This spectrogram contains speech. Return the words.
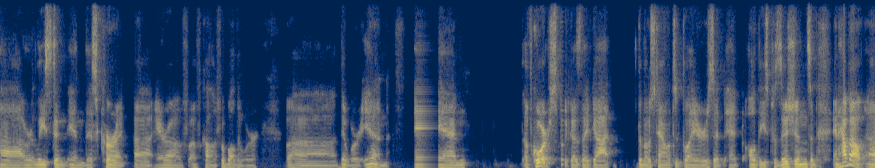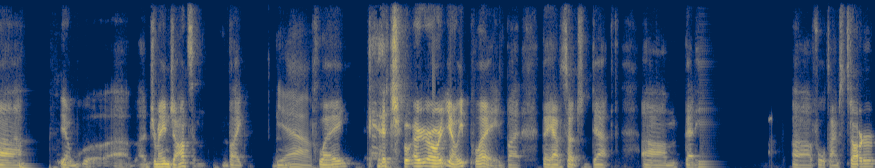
uh, or at least in in this current uh, era of, of college football that we're uh, that we're in. And, and of course, because they've got the most talented players at, at all these positions, and and how about uh, you know uh, Jermaine Johnson, like yeah. play or, or, you know he played but they have such depth um, that he uh, full-time starter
